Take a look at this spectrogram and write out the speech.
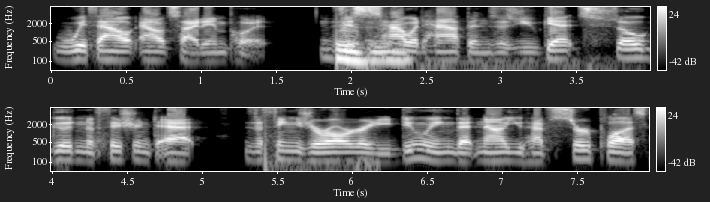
without outside input. This mm-hmm. is how it happens is you get so good and efficient at the things you're already doing that now you have surplus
